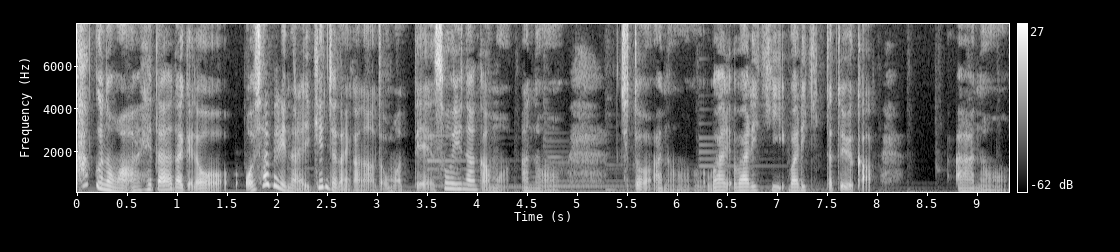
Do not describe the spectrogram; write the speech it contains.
書くのは下手だけど、おしゃべりならいけんじゃないかなと思って、そういうなんかもう、あの、ちょっとあの、割り切、割り切ったというか、あの、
